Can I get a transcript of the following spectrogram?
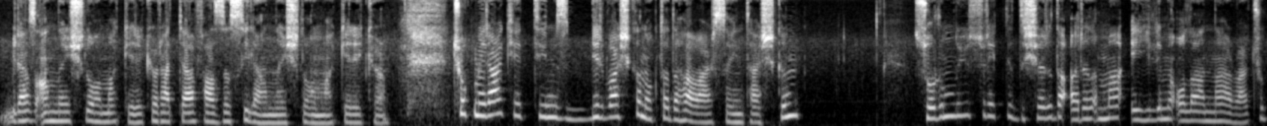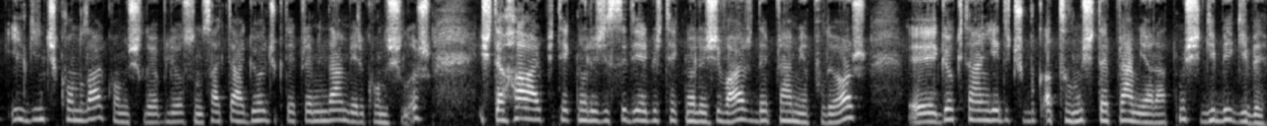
Biraz anlayışlı olmak gerekiyor. Hatta fazlasıyla anlayışlı olmak gerekiyor. Çok merak ettiğimiz bir başka nokta daha var Sayın Taşkın. Sorumluyu sürekli dışarıda arama eğilimi olanlar var. Çok ilginç konular konuşuluyor biliyorsunuz. Hatta Gölcük depreminden beri konuşulur. İşte HARP teknolojisi diye bir teknoloji var. Deprem yapılıyor. Ee, gökten yedi çubuk atılmış deprem yaratmış gibi gibi.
